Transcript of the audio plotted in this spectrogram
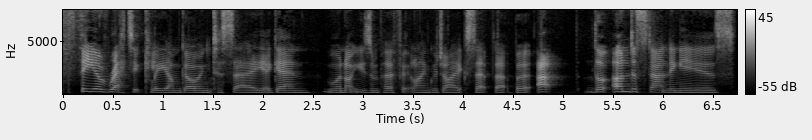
theoretically I'm going to say again, we're not using perfect language, I accept that, but at, the understanding is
